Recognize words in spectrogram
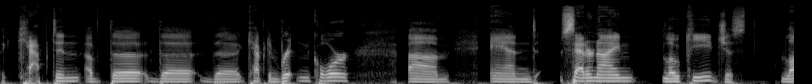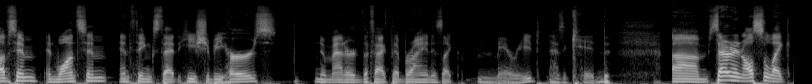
the captain of the the the Captain Britain Corps. Um, and Saturnyne, low key, just loves him and wants him and thinks that he should be hers, no matter the fact that Brian is like married and has a kid. Um, Saturnyne also like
